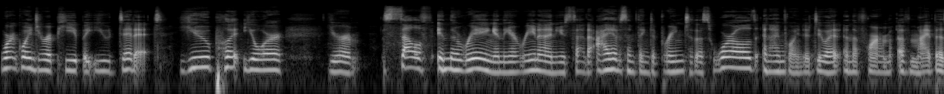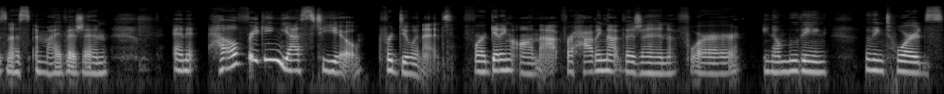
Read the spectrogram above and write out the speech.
weren't going to repeat, but you did it. You put your your self in the ring in the arena and you said i have something to bring to this world and i'm going to do it in the form of my business and my vision. And hell freaking yes to you for doing it for getting on that for having that vision for you know moving moving towards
